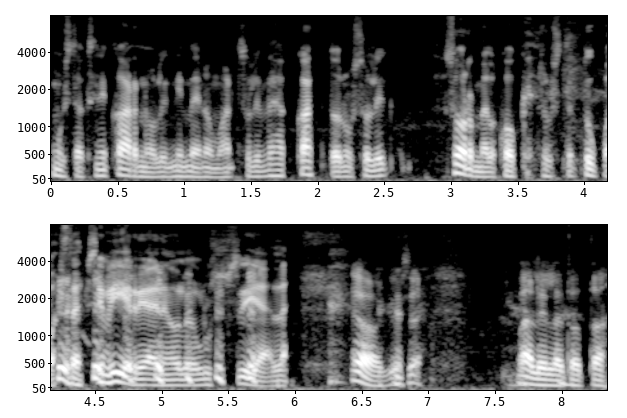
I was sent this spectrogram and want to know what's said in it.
muistaakseni Karno oli nimenomaan, että se oli vähän kattonut, se oli sormella kokeilusta tupasta, ja se Viiriäinen oli ollut siellä. Joo, kyllä se välillä tota,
